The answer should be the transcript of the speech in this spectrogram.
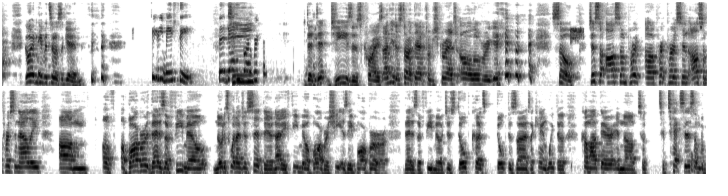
Go ahead and give it to us again. TDBC. The Denton T- Barber the, the, Jesus Christ, I need to start that from scratch all over again. so, just an awesome per, uh, per person, awesome personality. Um, of a barber that is a female. Notice what I just said there, not a female barber. She is a barber that is a female. Just dope cuts, dope designs. I can't wait to come out there and uh, to to Texas. I'm a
